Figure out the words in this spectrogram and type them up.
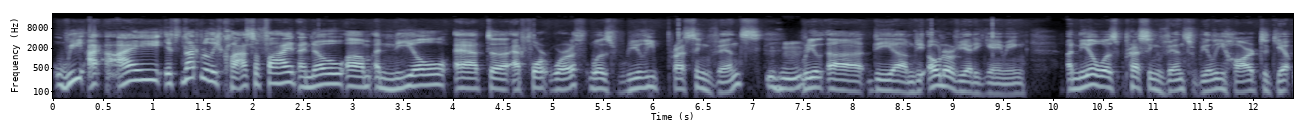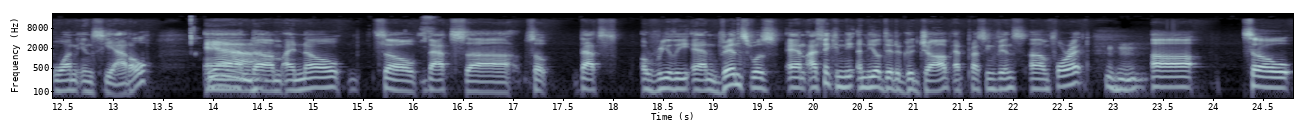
we I, I it's not really classified. I know um, Anil at uh, at Fort Worth was really pressing Vince, Mhm. real uh, the um, the owner of Yeti Gaming. Anil was pressing Vince really hard to get one in Seattle, and Yeah. um, I know so that's uh, so that's a really and Vince was and I think Ani- Anil did a good job at pressing Vince um, for it. Mhm. Uh, so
